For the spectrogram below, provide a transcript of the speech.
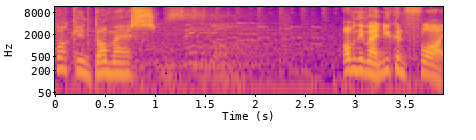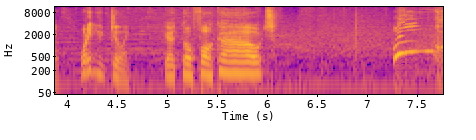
fucking dumbass. Omni Man, you can fly. What are you doing? Get the fuck out. Woo!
